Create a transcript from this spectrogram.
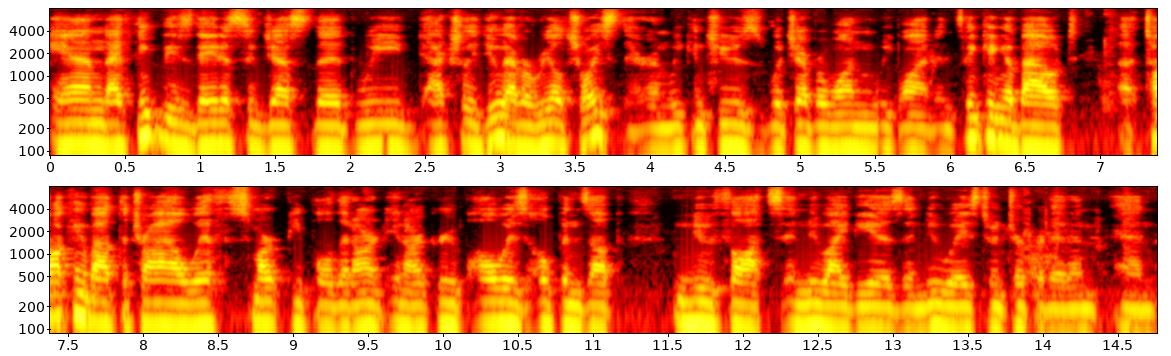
And I think these data suggest that we actually do have a real choice there and we can choose whichever one we want. And thinking about uh, talking about the trial with smart people that aren't in our group always opens up new thoughts and new ideas and new ways to interpret it. And, and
